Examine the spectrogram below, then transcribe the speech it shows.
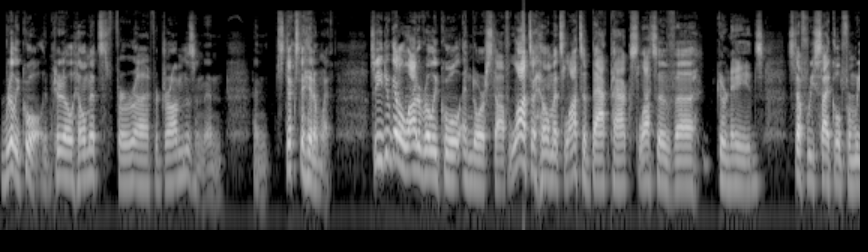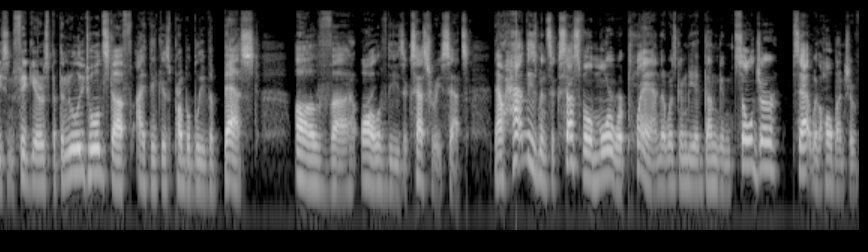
really cool. Imperial helmets for uh, for drums and, and and sticks to hit them with. So you do get a lot of really cool Endor stuff. Lots of helmets, lots of backpacks, lots of uh, grenades, stuff recycled from recent figures. But the newly tooled stuff, I think, is probably the best of uh, all of these accessory sets. Now, had these been successful, more were planned. There was going to be a Gungan soldier set with a whole bunch of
